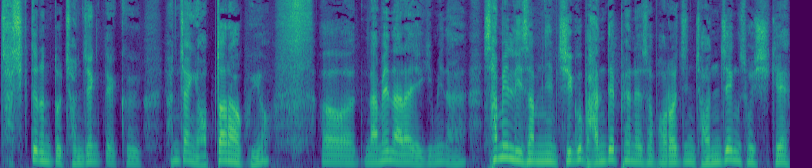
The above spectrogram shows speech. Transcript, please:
자식들은 또 전쟁 때 그 현장이 없더라고요. 어, 남의 나라 얘기입니다. 3123님, 지구 반대편에서 벌어진 전쟁 소식에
